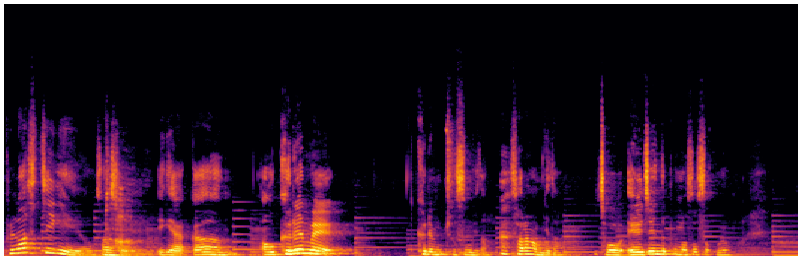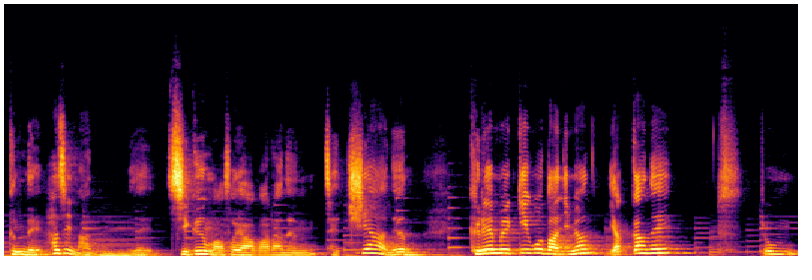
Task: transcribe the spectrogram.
플라스틱이에요, 사실. 이게 약간 어 그램을 그램 좋습니다. 사랑합니다. 저 LG 핸드폰만 썼었고요. 근데 하지만 음. 네, 지금 와서야 말하는 제 취향은 그램을 끼고 다니면 약간의 좀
